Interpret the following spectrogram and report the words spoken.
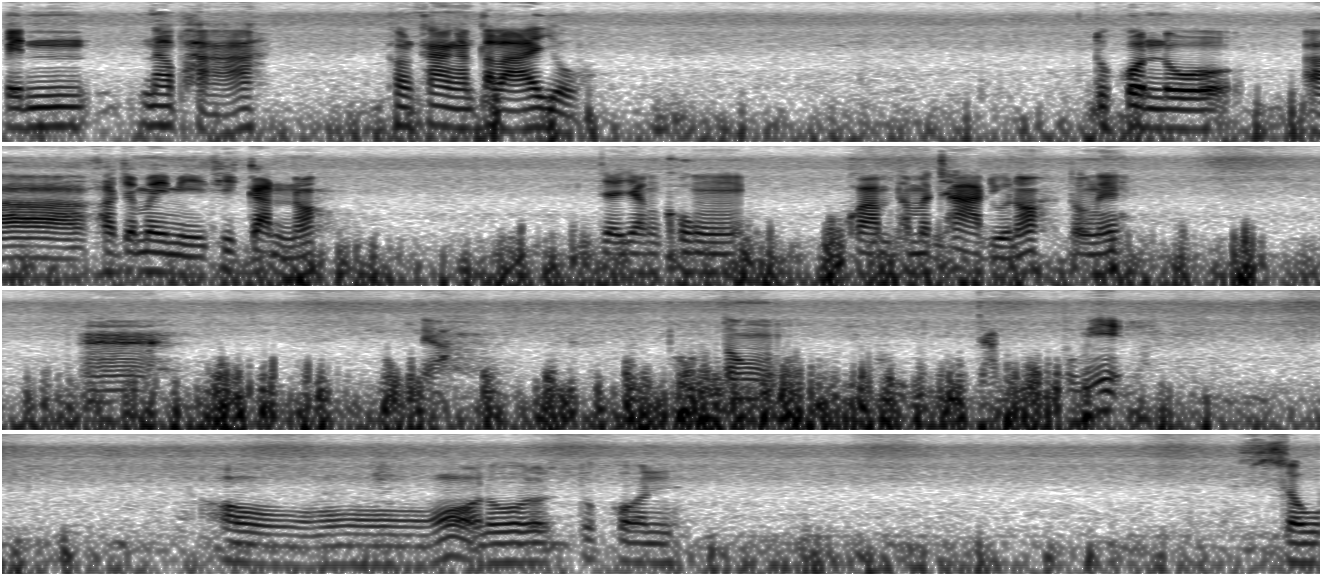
เป็นหน้าผาค่อนข้างอันตรายอยู่ ทุกคนดูเขาจะไม่มีที่กั้นเนาะจะยังคงความธรรมชาติอยู่เนาะตรงนี้ อ่า เดี๋ยว ผมต้องจับตรงนี้ โอ้โห ดูทุกคน สูง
